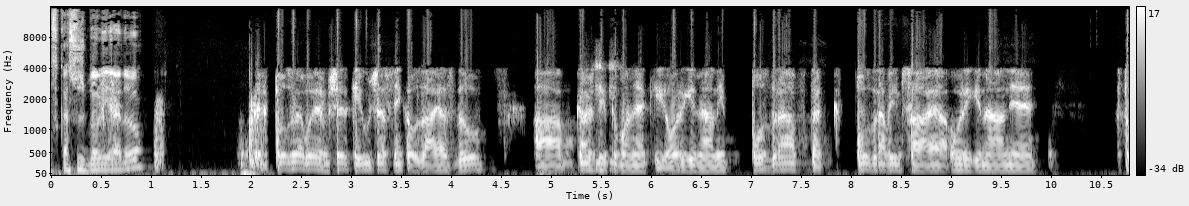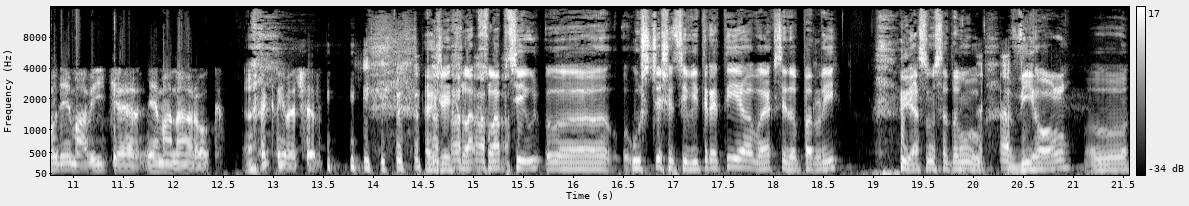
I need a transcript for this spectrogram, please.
v Kasus Belli Rado. Pozdravujem všetkých účastníkov zájazdu a každý tu má nejaký originálny pozdrav, tak pozdravím sa aj ja originálne. Kto nemá výter, nemá nárok. Pekný večer. Takže chla, chlapci, uh, už ste všetci vytretí, alebo jak ste dopadli? Ja som sa tomu vyhol uh,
